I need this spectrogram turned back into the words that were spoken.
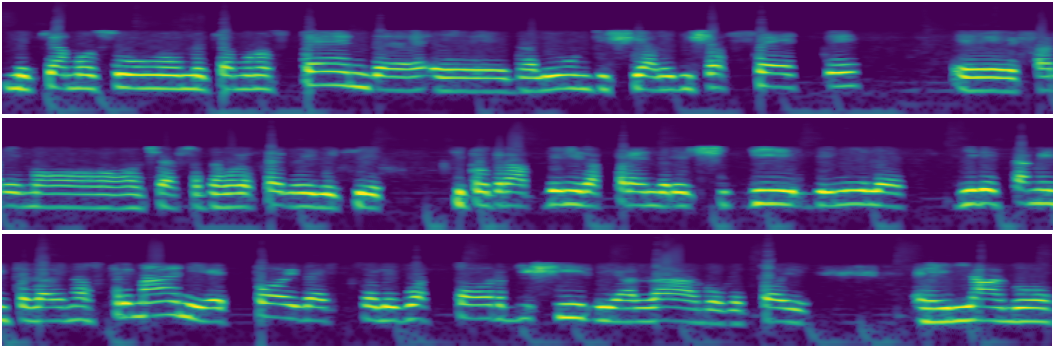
mettiamo, su, mettiamo uno stand eh, dalle 11 alle 17 e faremo, cioè abbiamo lo stand quindi si, si potrà venire a prendere il CD, il vinile direttamente dalle nostre mani e poi verso le 14 lì al lago, che poi è il lago,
